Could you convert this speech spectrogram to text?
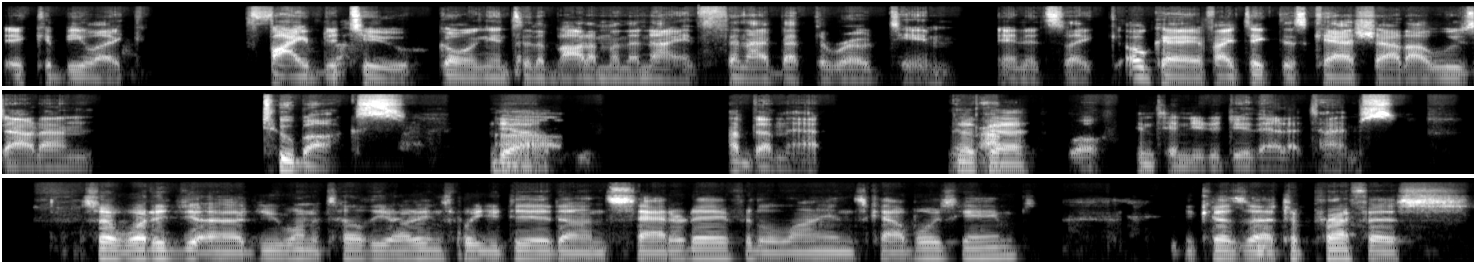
it could be like five to two going into the bottom of the ninth, and I bet the road team. And it's like, okay, if I take this cash out, I'll lose out on two bucks. Yeah. Um, I've done that. okay. We'll continue to do that at times. So, what did you, uh, do you want to tell the audience what you did on Saturday for the Lions Cowboys games? Because uh, to preface,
